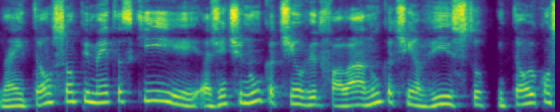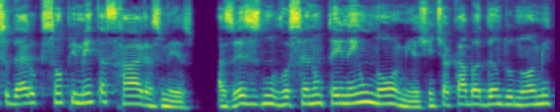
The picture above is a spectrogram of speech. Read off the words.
Né? Então são pimentas que a gente nunca tinha ouvido falar, nunca tinha visto. Então eu considero que são pimentas raras mesmo. Às vezes você não tem nenhum nome, a gente acaba dando o nome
